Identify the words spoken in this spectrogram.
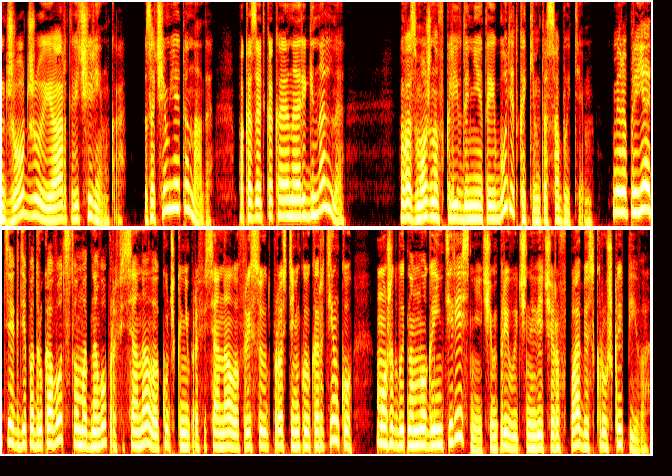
Джоджу и арт-вечеринка. Зачем ей это надо? Показать, какая она оригинальная? Возможно, в Кливдене это и будет каким-то событием. Мероприятие, где под руководством одного профессионала кучка непрофессионалов рисуют простенькую картинку, может быть намного интереснее, чем привычный вечер в пабе с кружкой пива.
